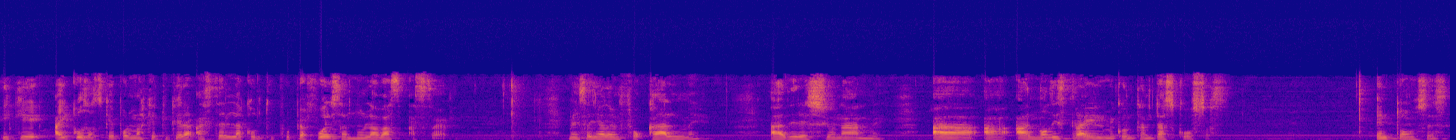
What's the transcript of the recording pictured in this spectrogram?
y que hay cosas que por más que tú quieras hacerla con tu propia fuerza, no la vas a hacer. Me ha enseñado a enfocarme, a direccionarme, a, a no distraerme con tantas cosas. Entonces,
